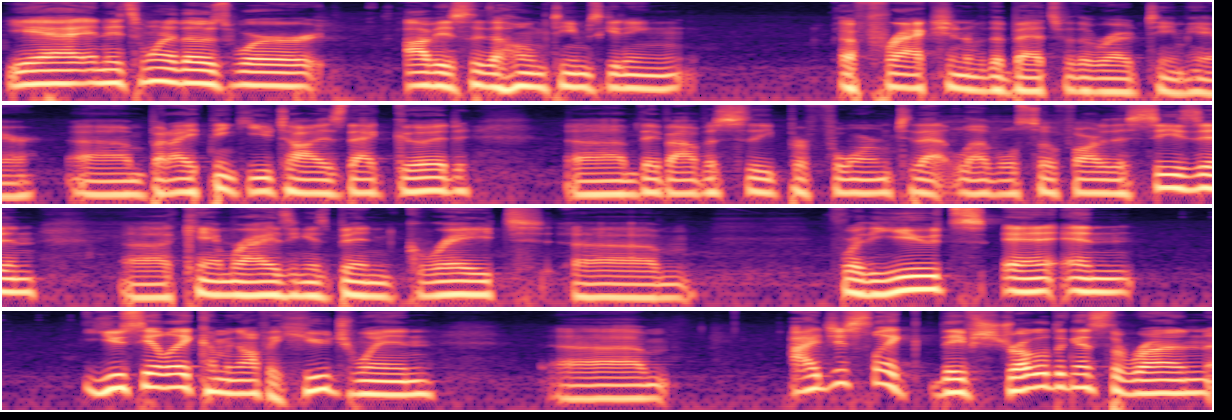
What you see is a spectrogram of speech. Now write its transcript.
Yeah, and it's one of those where obviously the home team's getting a fraction of the bets for the road team here. Um, but I think Utah is that good. Um, they've obviously performed to that level so far this season. Uh, Cam Rising has been great um, for the Utes, and, and UCLA coming off a huge win. Um, I just like they've struggled against the run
